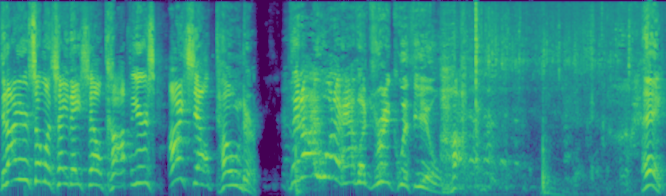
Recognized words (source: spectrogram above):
Did I hear someone say they sell copiers? I sell toner. Then I want to have a drink with you. hey,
